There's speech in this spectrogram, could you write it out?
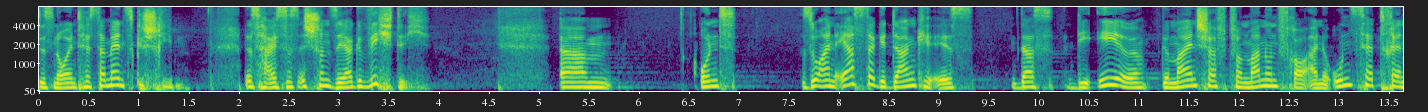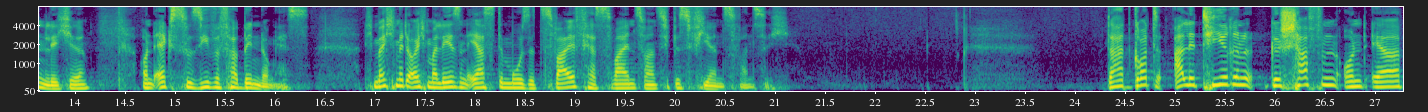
des Neuen Testaments geschrieben. Das heißt, es ist schon sehr gewichtig. Ähm, und so ein erster Gedanke ist, dass die Ehe, Gemeinschaft von Mann und Frau eine unzertrennliche und exklusive Verbindung ist. Ich möchte mit euch mal lesen 1. Mose 2, Vers 22 bis 24. Da hat Gott alle Tiere geschaffen und er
